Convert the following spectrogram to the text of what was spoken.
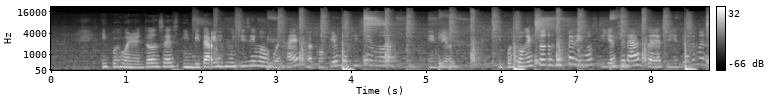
y pues bueno, entonces invitarles muchísimo pues a eso, a confiar muchísimo en Dios. Y pues con esto nos despedimos y ya será hasta la siguiente semana.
